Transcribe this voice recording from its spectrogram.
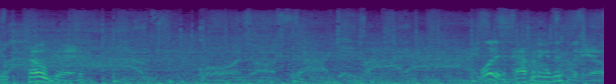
is so good. What is happening in this video?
